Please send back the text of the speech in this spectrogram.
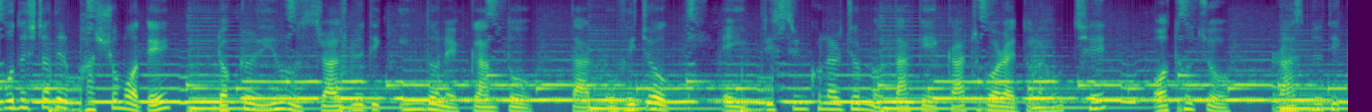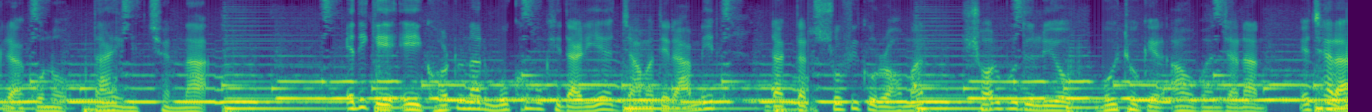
উপদেষ্টাদের ভাষ্যমতে ডক্টর ইউনুস রাজনৈতিক ইন্ধনে ক্লান্ত। তার অভিযোগ, এই বিশৃঙ্খলার জন্য তাকে কাঠগড়ায় তোলা হচ্ছে, অথচ রাজনৈতিকরা কোনো দায় নিচ্ছেন না। এদিকে এই ঘটনার মুখোমুখি দাঁড়িয়ে জামাতের আমির ডাক্তার শফিকুর রহমান সর্বদলীয় বৈঠকের আহ্বান জানান। এছাড়া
